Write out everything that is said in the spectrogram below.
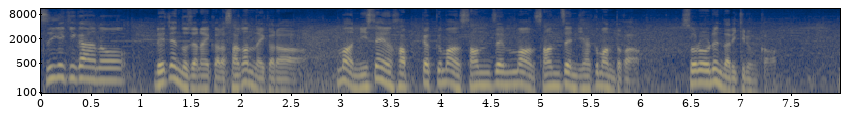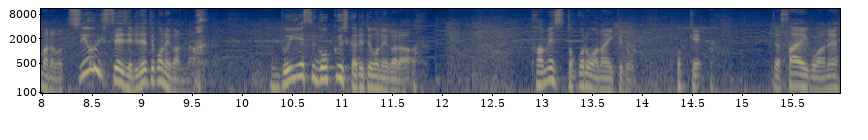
追撃があの、レジェンドじゃないから下がんないから、まあ2800万、3000万、3200万とか、それを連打できるんか。まあでも強いステージで出てこねえからな。VS 悟空しか出てこねえから、試すところはないけど。OK。じゃあ最後はね、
